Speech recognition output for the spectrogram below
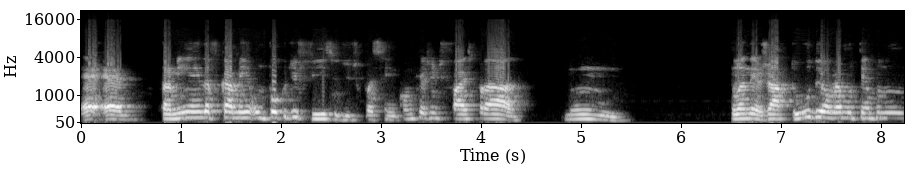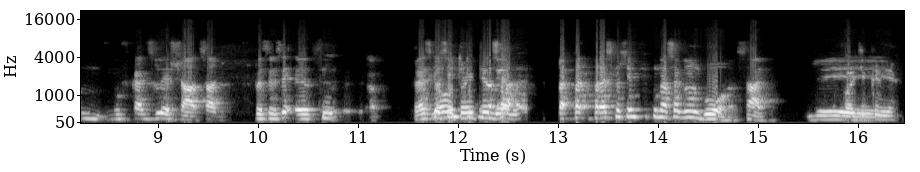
é, é para mim ainda fica meio um pouco difícil de, tipo assim, como que a gente faz para não planejar tudo e ao mesmo tempo não, não ficar desleixado, sabe? Tipo assim, parece que não, eu sempre eu entendendo. Nessa, parece que eu sempre fico nessa gangorra, sabe? De, Pode crer.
